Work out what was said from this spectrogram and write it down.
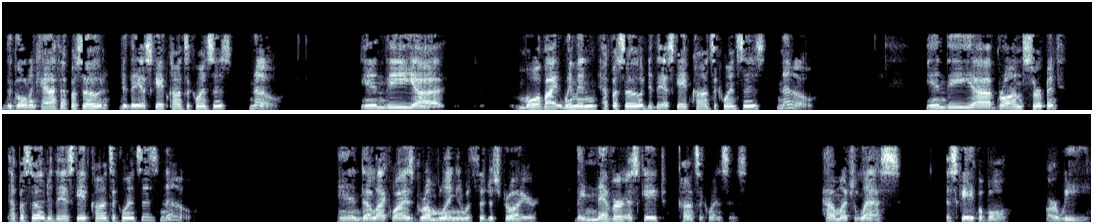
the golden calf episode, did they escape consequences? No. In the uh, Moabite women episode, did they escape consequences? No. In the uh, bronze serpent episode, did they escape consequences? No and uh, likewise grumbling and with the destroyer. They never escaped consequences. How much less escapable are we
